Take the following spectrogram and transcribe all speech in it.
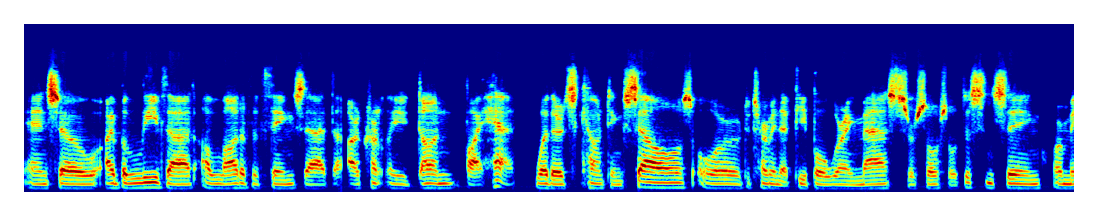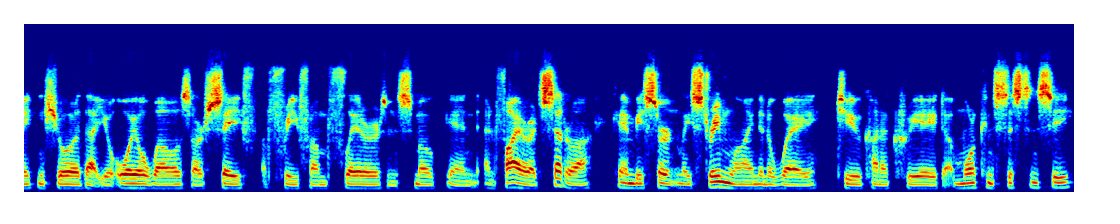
And so I believe that a lot of the things that are currently done by hand whether it's counting cells or determining that people wearing masks or social distancing or making sure that your oil wells are safe, free from flares and smoke and, and fire, etc., can be certainly streamlined in a way to kind of create more consistency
